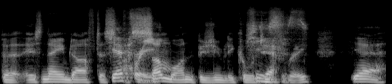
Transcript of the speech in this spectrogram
but it's named after Jeffrey. someone presumably called Jesus. Jeffrey. Yeah,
